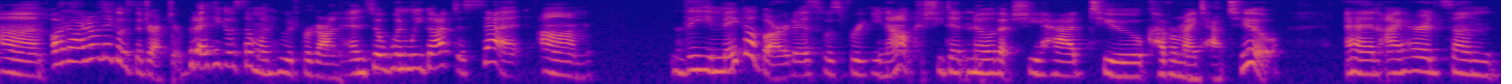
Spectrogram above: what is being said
um, oh no, I don't think it was the director, but I think it was someone who had forgotten. And so when we got to set, um, the makeup artist was freaking out because she didn't know that she had to cover my tattoo. And I heard some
